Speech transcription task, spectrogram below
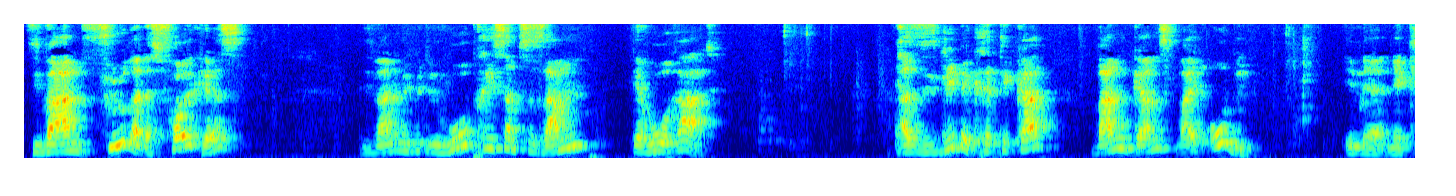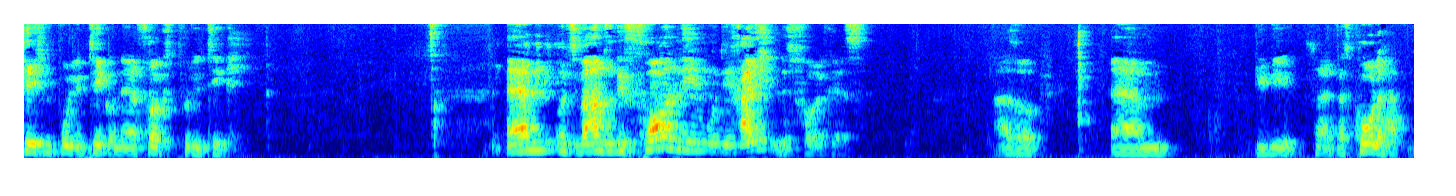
sie waren Führer des Volkes. Sie waren nämlich mit den Hohepriestern zusammen der Hohe Rat. Also diese Bibelkritiker waren ganz weit oben in der, in der Kirchenpolitik und in der Volkspolitik. Ähm, und sie waren so die Vornehmen und die Reichen des Volkes. Also ähm, die, die schon etwas Kohle hatten.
